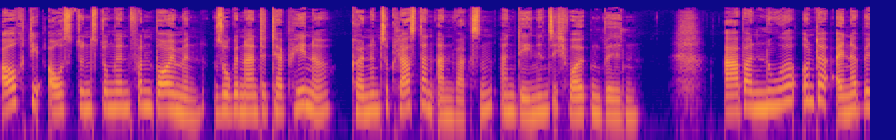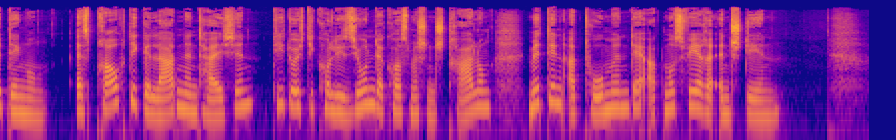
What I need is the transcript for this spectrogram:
auch die Ausdünstungen von Bäumen, sogenannte Terpene, können zu Clustern anwachsen, an denen sich Wolken bilden. Aber nur unter einer Bedingung. Es braucht die geladenen Teilchen, die durch die Kollision der kosmischen Strahlung mit den Atomen der Atmosphäre entstehen.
